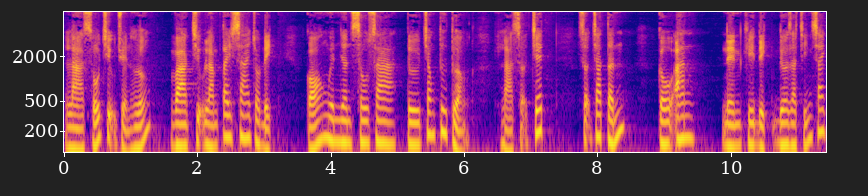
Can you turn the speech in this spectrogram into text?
là số chịu chuyển hướng và chịu làm tay sai cho địch có nguyên nhân sâu xa từ trong tư tưởng là sợ chết, sợ tra tấn, cầu an nên khi địch đưa ra chính sách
